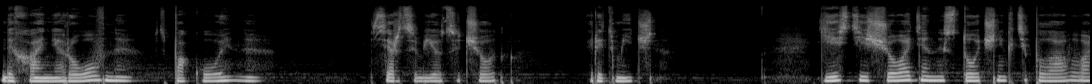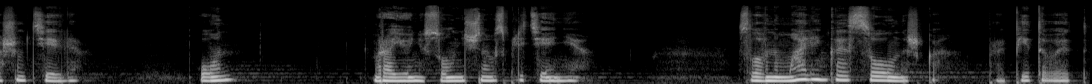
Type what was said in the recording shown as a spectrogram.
Дыхание ровное, спокойное, сердце бьется четко, ритмично. Есть еще один источник тепла в вашем теле. Он в районе солнечного сплетения – словно маленькое солнышко, пропитывает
